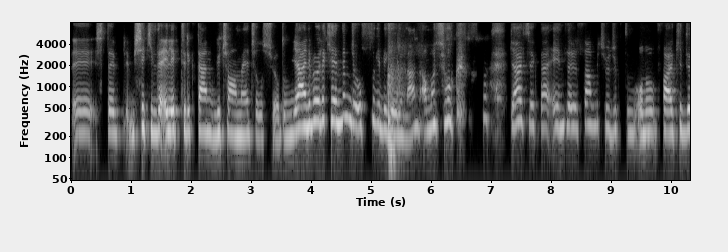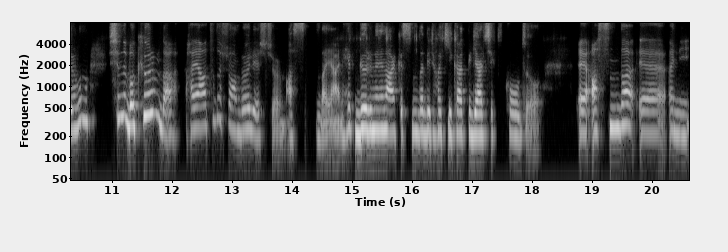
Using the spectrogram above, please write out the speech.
e, işte bir şekilde elektrikten güç almaya çalışıyordum. Yani böyle kendimce uslu gibi görünen ama çok gerçekten enteresan bir çocuktum. Onu fark ediyorum ama şimdi bakıyorum da hayatı da şu an böyle yaşıyorum aslında. Yani hep görünenin arkasında bir hakikat, bir gerçeklik olduğu. E, aslında e, hani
